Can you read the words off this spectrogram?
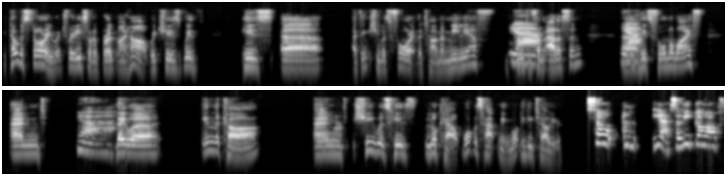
he told a story which really sort of broke my heart, which is with his, uh, I think she was four at the time, Amelia, yeah. from Alison, uh, yeah. Uh, his former wife, and yeah, they were in the car, and yeah. she was his lookout. What was happening? What did he tell you? So um, yeah, so he'd go off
